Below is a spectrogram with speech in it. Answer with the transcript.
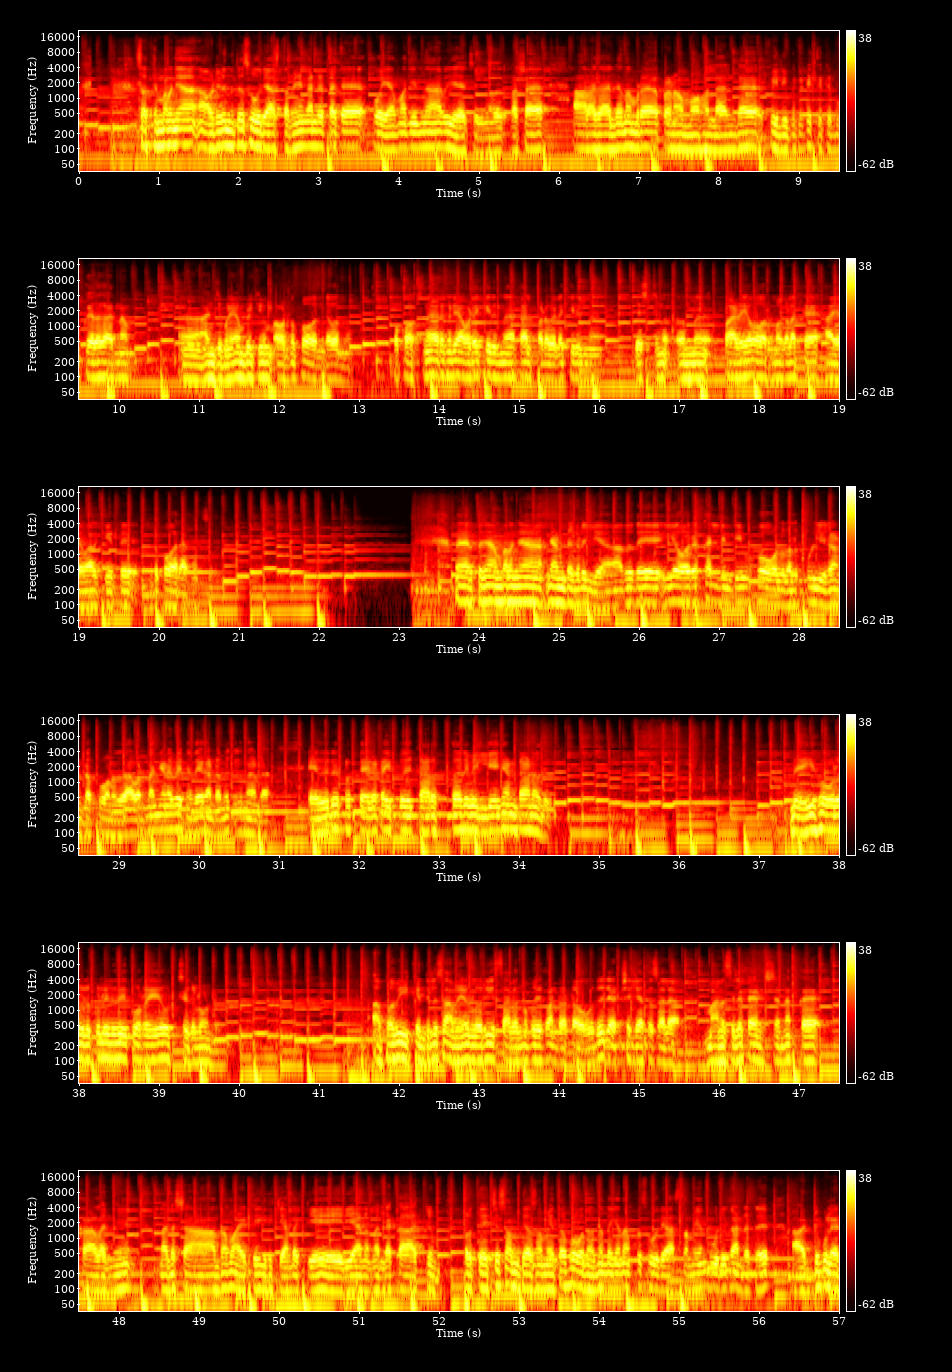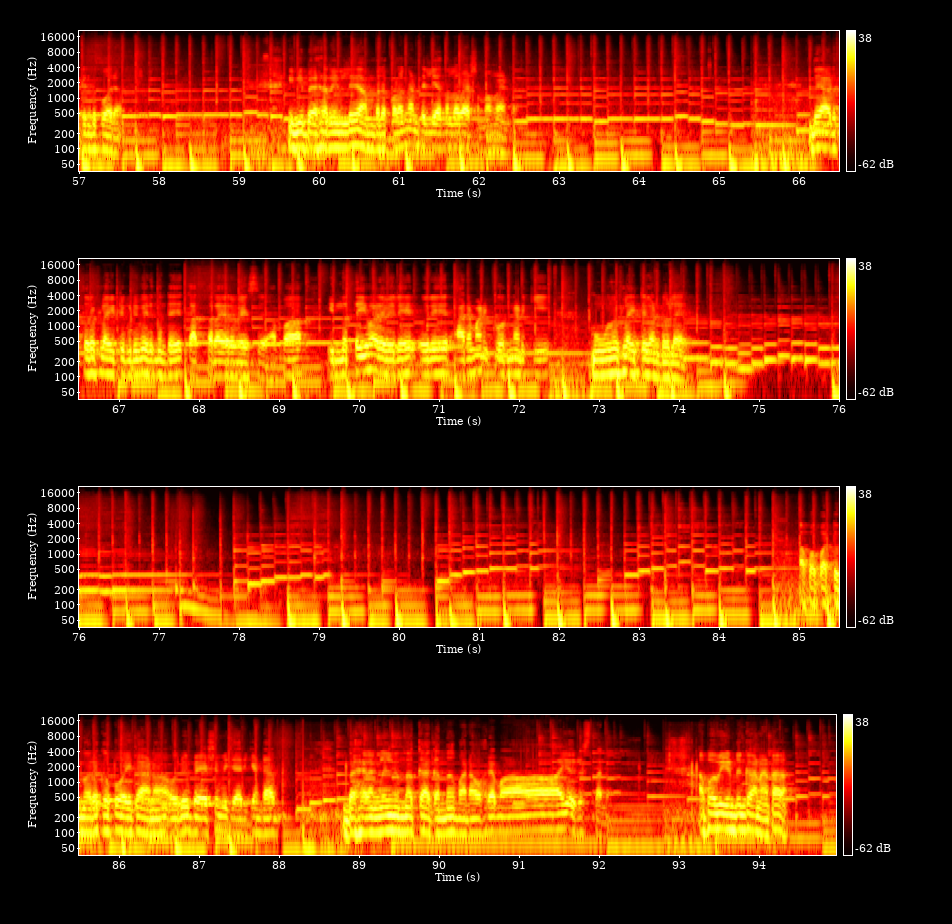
സത്യം പറഞ്ഞാൽ അവിടെ ഇരുന്നിട്ട് സൂര്യാസ്തമയം കണ്ടിട്ടൊക്കെ പോയാൽ മതി എന്നാണ് വിചാരിച്ചിരുന്നത്. പക്ഷേ ആറാകാലിൽ നമ്മുടെ പ്രണവ് മോഹൻലാലിന്റെ ഫിലിമിന്റെ ടിക്കറ്റ് ബുക്ക് ചെയ്ത കാരണം അഞ്ച് മണിയാകുമ്പോഴേക്കും അവിടുന്ന് പോകേണ്ട വന്നു. അപ്പോൾ കുറച്ച് നേരം കൂടി അവിടെയൊക്കെ ഇരുന്ന് കൽപ്പടവിലൊക്കെ ഇരുന്ന് ജസ്റ്റ് ഒന്ന് പഴയ ഓർമ്മകളൊക്കെ അയവിറക്കിയിട്ട് ഇത് പോരാൻ വെച്ചു. നേരത്തെ ഞാൻ പറഞ്ഞ ഞണ്ടുകളില്ല അത് ഇതേ ഈ ഓരോ കല്ലിന്റെയും ഹോളുകൾ പുള്ളിയിലാണ് പോണത്. അവിടെ നിന്ന് തന്നെയാണ് വരുന്നത് കണ്ട നിൽക്കുന്നതാണ്ട. ഏതൊരു പ്രത്യേക ടൈപ്പ് കറുത്ത ഒരു വലിയ ഞണ്ടാണത്. ഈ ഹോളുകൾക്കുള്ളിൽ കുറേ ഒച്ചകളുണ്ട്. അപ്പോൾ വീക്കെൻഡിൽ സമയമുള്ളവർ ഈ സ്ഥലം ഒന്ന് പോയി കണ്ടോട്ടോ. ഒരു രക്ഷയില്ലാത്ത സ്ഥലമാണ് മനസ്സിലെ ടെൻഷനൊക്കെ കളഞ്ഞ് നല്ല ശാന്തമായിട്ട് ഇരിക്കാൻ പറ്റിയ ഏരിയ ആണ്. നല്ല കാറ്റും. പ്രത്യേകിച്ച് സന്ധ്യാസമയത്ത് പോകുന്നതെന്നുണ്ടെങ്കിൽ നമുക്ക് സൂര്യാസ്തമയം കൂടി കണ്ടിട്ട് അടിപൊളിയായിട്ട് ഇങ്ങോട്ട് പോരാം. ഇനി ബഹ്റിനിൽ അമ്പലക്കുളം കണ്ടില്ല എന്നുള്ള വിഷമം വേണ്ട. ഇത് അടുത്തൊരു ഫ്ലൈറ്റ് കൂടി വരുന്നുണ്ട് ഖത്തർ എയർവേസ് അപ്പോൾ ഇന്നത്തെ ഈ വരവിൽ ഒരു അരമണിക്കൂറിനടുക്കി മൂന്ന് ഫ്ലൈറ്റ് കണ്ടു അല്ലേ? അപ്പോൾ പറ്റുന്നവരൊക്കെ പോയി കാണാം. ഒരു വേഷം വിചാരിക്കേണ്ട ബഹളങ്ങളിൽ നിന്നൊക്കെ അകന്ന് മനോഹരമായ ഒരു സ്ഥലം. അപ്പോൾ വീണ്ടും കാണാം കേട്ടോ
